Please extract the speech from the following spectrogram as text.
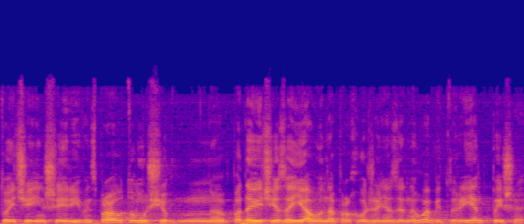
той чи інший рівень? Справа в тому, що подаючи заяву на проходження ЗНО, абітурієнт пише.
